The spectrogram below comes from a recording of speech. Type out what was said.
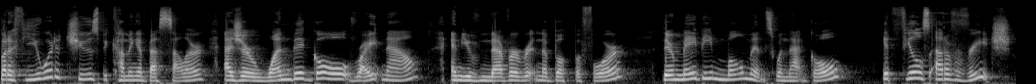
But if you were to choose becoming a bestseller as your one big goal right now, and you've never written a book before, there may be moments when that goal, it feels out of reach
